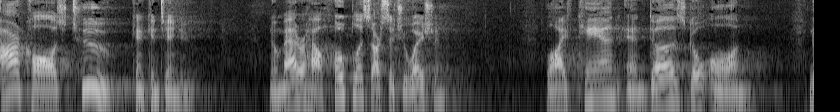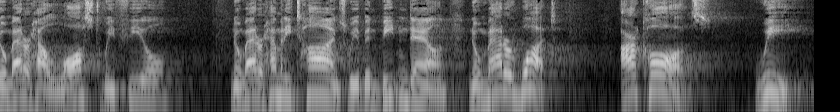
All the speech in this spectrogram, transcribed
our cause too can continue. No matter how hopeless our situation, life can and does go on. No matter how lost we feel, no matter how many times we have been beaten down, no matter what, our cause, we,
